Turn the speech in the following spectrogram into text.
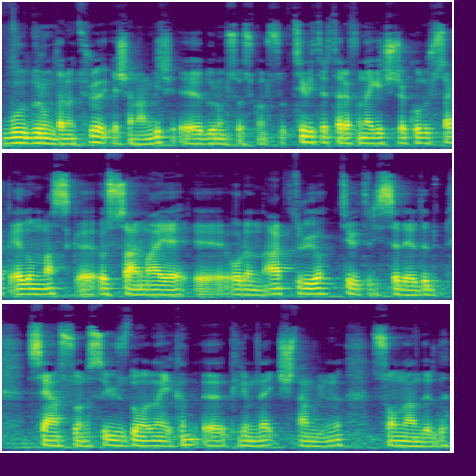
bu durumdan ötürü yaşanan bir e, durum söz konusu. Twitter tarafına geçecek olursak Elon Musk öz sermaye oranını arttırıyor. Twitter hisseleri de seans sonrası %10'a yakın primle işlem gününü sonlandırdı.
